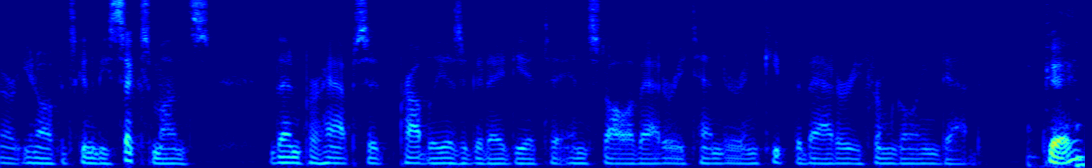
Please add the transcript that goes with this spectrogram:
or you know, if it's going to be six months, then perhaps it probably is a good idea to install a battery tender and keep the battery from going dead. Okay.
